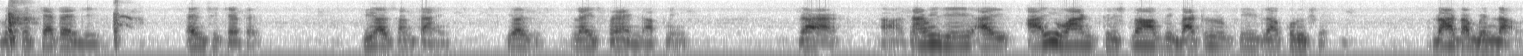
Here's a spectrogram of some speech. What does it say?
Mr. Chatterjee, N.C. Chatterjee, he was sometimes, he was nice friend of me, that uh, Swamiji, I, I want Krishna of the battlefield of Kurukshetra, not of Vrindavan.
